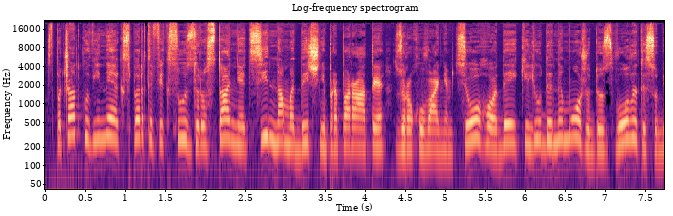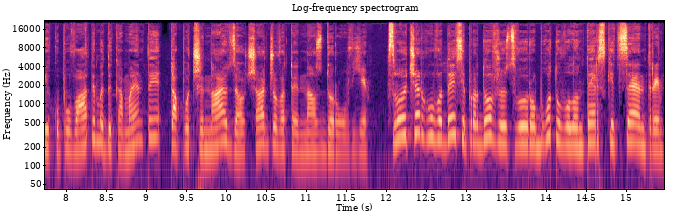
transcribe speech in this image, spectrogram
З початку війни експерти фіксують зростання цін на медичні препарати. З урахуванням цього деякі люди не можуть дозволити собі купувати медикаменти та починають заощаджувати на здоров'ї. В свою чергу в Одесі продовжують свою роботу волонтерські центри,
